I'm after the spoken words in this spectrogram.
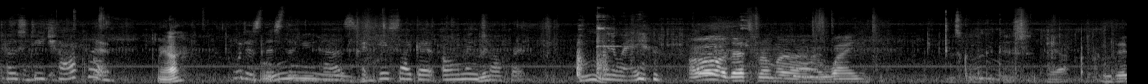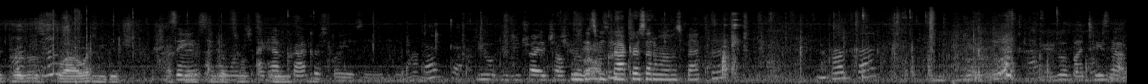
toasty chocolate. Yeah? What is this that he has? It tastes like an almond chocolate. Anyway, Oh, that's from uh, wine. Let's go look at this. Yeah. And they produce flowers and they Zane, this, I, and can that's watch, I have crackers for you, Zane, if you want. You, did you try a Can we get some crackers out of Mama's backpack? Here you go, bud, taste that.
